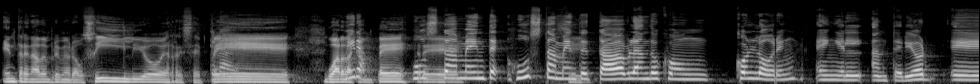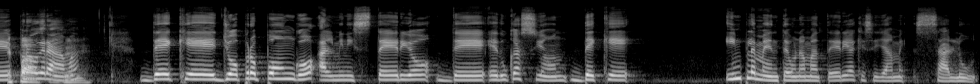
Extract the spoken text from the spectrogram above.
entrenados en primer auxilio, RCP, guarda Mira, campestre. Justamente, justamente Sí. estaba hablando con, con Loren en el anterior eh, Espacio, programa sí. De que yo propongo al Ministerio de Educación de que implemente una materia que se llame salud.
